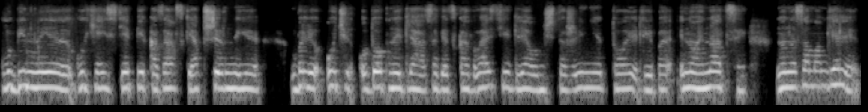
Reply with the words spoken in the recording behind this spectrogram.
глубинные глухие степи, казахские обширные были очень удобны для советской власти, для уничтожения той либо иной нации. Но на самом деле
